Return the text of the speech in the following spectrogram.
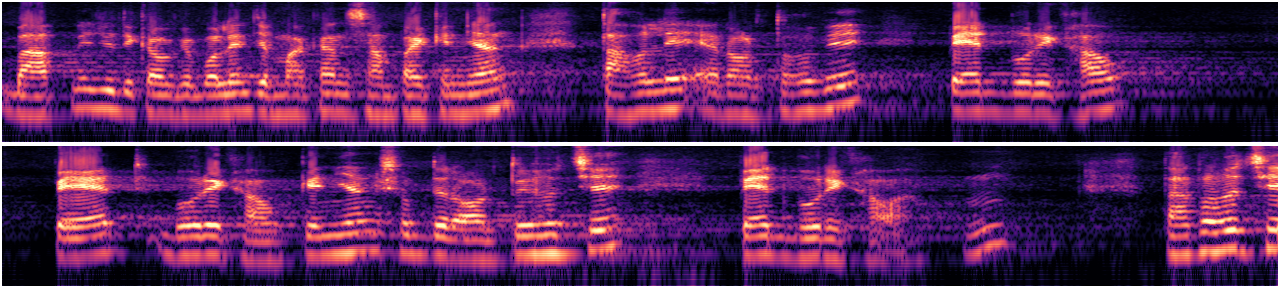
বা আপনি যদি কাউকে বলেন যে মাকান সাম্পাই কেঞ্যাং তাহলে এর অর্থ হবে পেট ভরে খাও। পেট ভরে খাও। কেঞ্যাং শব্দের অর্থই হচ্ছে পেট ভরে খাওয়া। হুম? তারপর হচ্ছে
